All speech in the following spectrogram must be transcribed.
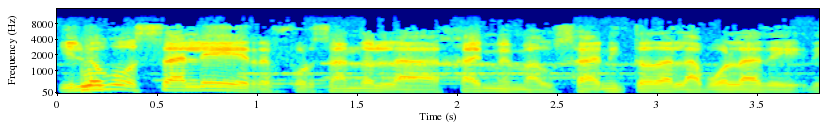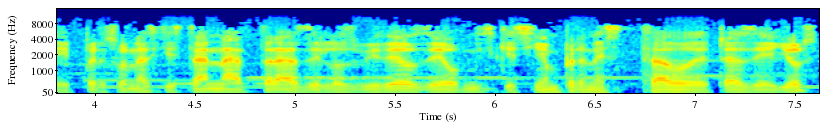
Y luego sale reforzando la Jaime Maussan y toda la bola de, personas que están atrás de los videos de ovnis que siempre han estado detrás de ellos.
